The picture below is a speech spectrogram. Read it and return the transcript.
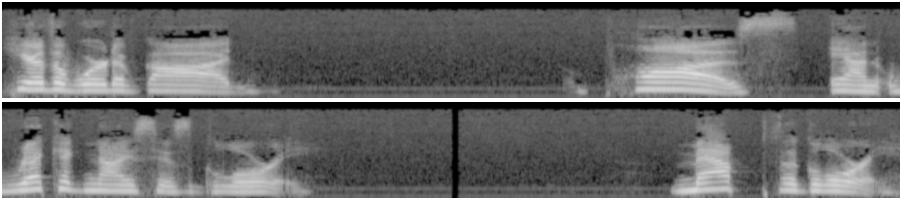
hear the Word of God. Pause and recognize His glory. Map the glory.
